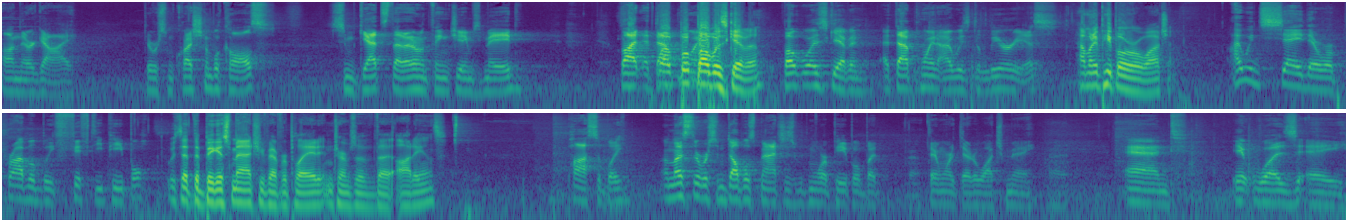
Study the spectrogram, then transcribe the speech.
on their guy. There were some questionable calls, some gets that I don't think James made. But at that But, but, point, but was given. but was given. At that point, I was delirious. How many people were watching? I would say there were probably 50 people, Was that the biggest match you've ever played in terms of the audience? possibly, unless there were some doubles matches with more people, but they weren't there to watch me. And it was a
